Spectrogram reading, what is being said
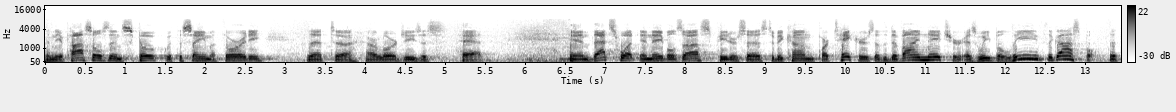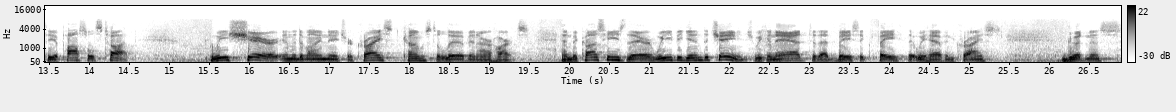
and the apostles then spoke with the same authority that uh, our Lord Jesus had. And that's what enables us, Peter says, to become partakers of the divine nature as we believe the gospel that the apostles taught. We share in the divine nature. Christ comes to live in our hearts. And because He's there, we begin to change. We can add to that basic faith that we have in Christ goodness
